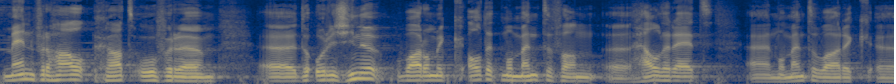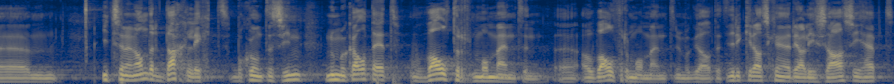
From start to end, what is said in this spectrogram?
Mijn verhaal gaat over uh, uh, de origine waarom ik altijd momenten van uh, helderheid en momenten waar ik ehm, iets in een ander daglicht begon te zien, noem ik altijd Walter-momenten. een Walter-moment noem ik dat altijd. Iedere keer als je een realisatie hebt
